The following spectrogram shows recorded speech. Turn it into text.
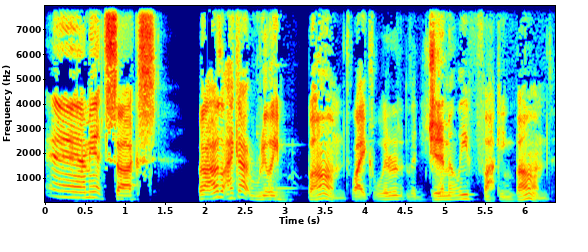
eh I mean it sucks. But I was I got really bummed, like literally legitimately fucking bummed.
